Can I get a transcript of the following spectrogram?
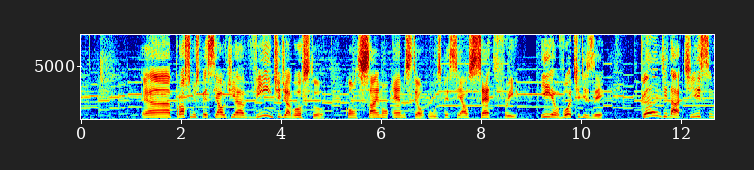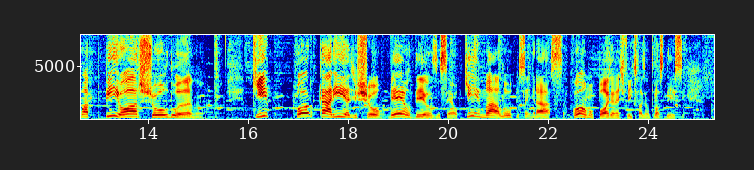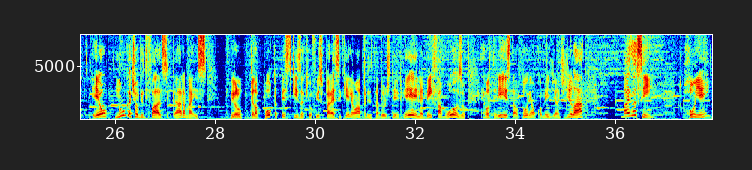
É próximo especial dia 20 de agosto com Simon Amstel, o especial Set Free. E eu vou te dizer, candidatíssimo a pior show do ano. Que porcaria de show! Meu Deus do céu, que maluco sem graça! Como pode a Netflix fazer um troço desse? Eu nunca tinha ouvido falar desse cara, mas pelo, pela pouca pesquisa que eu fiz, parece que ele é um apresentador de TV, ele é bem famoso, é roteirista, autor é um comediante de lá. Mas assim, ruim, hein?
